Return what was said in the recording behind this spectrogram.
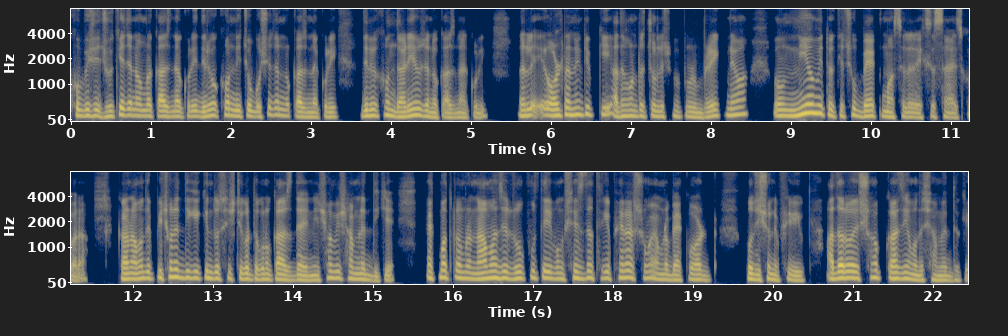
খুব বেশি ঝুঁকে যেন আমরা কাজ না করি, দীর্ঘক্ষণ নিচু বসে যেন কাজ না করি, দীর্ঘক্ষণ দাঁড়িয়েও যেন কাজ না করি। তাহলে এর অল্টারনেটিভ কি? আধা ঘণ্টা ৪০ মিনিট পর ব্রেক নেওয়া এবং নিয়মিত কিছু ব্যাক মাসেলের এক্সারসাইজ করা। কারণ আমাদের পিছনের দিকে কিন্তু সৃষ্টিকর্তা কোনো কাজ দেয়নি, সবই সামনের দিকে। একমাত্র আমরা নামাজের রুকুতে এবং সেজদা থেকে ফেরার সময় আমরা ব্যাকওয়ার্ড পজিশনে ফিরি। আদারওয়াইজ সব কাজই আমাদের সামনের দিকে।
